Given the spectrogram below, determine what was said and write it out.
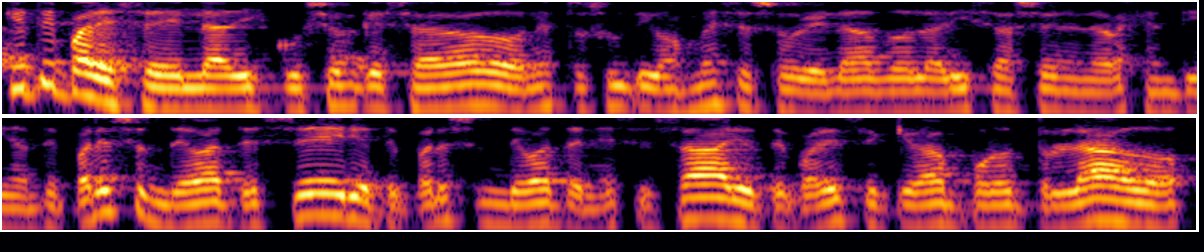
¿Qué te parece la discusión que se ha dado en estos últimos meses sobre la dolarización en la Argentina? ¿Te parece un debate serio? ¿Te parece un debate necesario? ¿Te parece que va por otro lado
